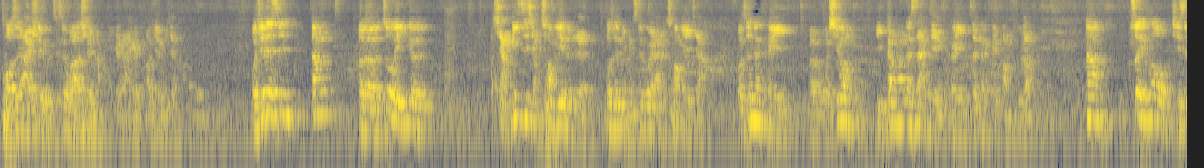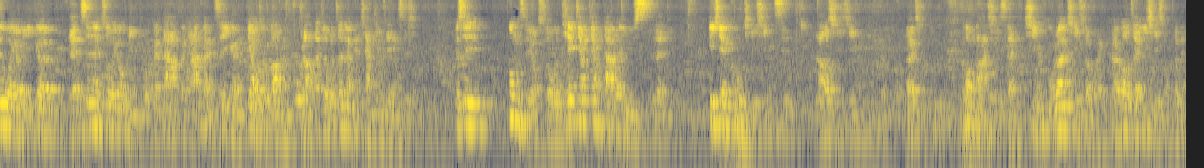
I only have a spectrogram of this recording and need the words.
投资 i s h 只是我要选哪一个，哪一个条件比较好。我觉得是当呃作为一个想立志想创业的人，或者你们是未来的创业家，我真的可以呃，我希望以刚刚那三点可以真的可以帮助到你。那最后，其实我有一个人生的座右铭，我跟大家分享，它可能是一个很吊俗包、很古老，但是我真的很相信这件事情。就是孟子有说：“天将降大任于斯人，必先苦其心志，劳其筋，饿其空乏其身，行拂乱其所为，而后增益其所不能。”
